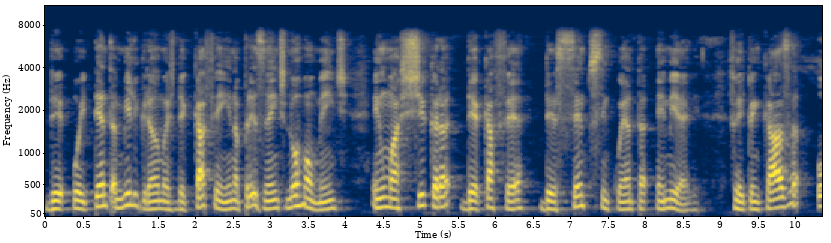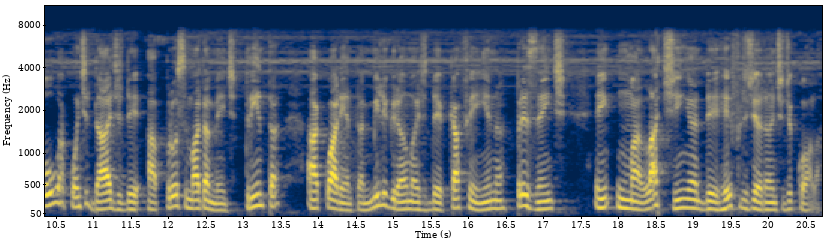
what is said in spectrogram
de 80 mg de cafeína presente normalmente em uma xícara de café de 150 ml, feito em casa ou a quantidade de aproximadamente 30 a 40 miligramas de cafeína presente em uma latinha de refrigerante de cola.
